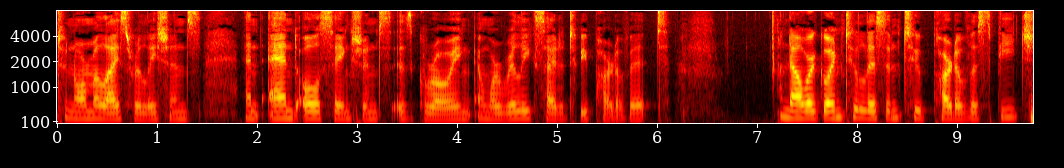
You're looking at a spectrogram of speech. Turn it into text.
to normalize relations and end all sanctions is growing, and we're really excited to be part of it. Now we're going to listen to part of a speech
